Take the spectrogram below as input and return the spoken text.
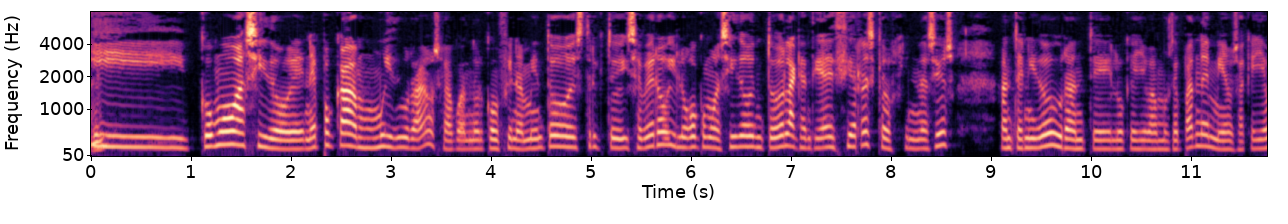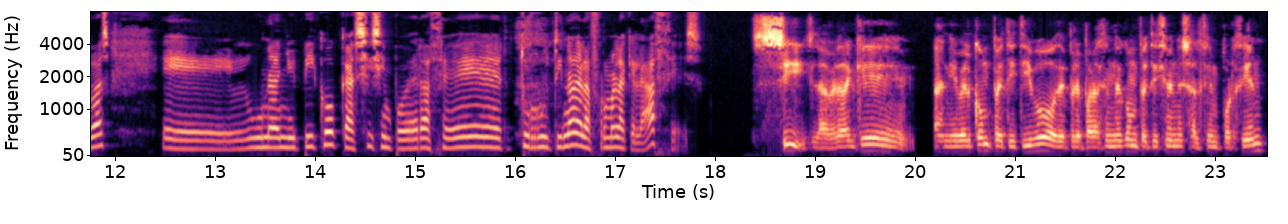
¿Y cómo ha sido en época muy dura, o sea, cuando el confinamiento estricto y severo, y luego cómo ha sido en toda la cantidad de cierres que los gimnasios han tenido durante lo que llevamos de pandemia? O sea, que llevas eh, un año y pico casi sin poder hacer tu rutina de la forma en la que la haces. Sí, la verdad que a nivel competitivo, de preparación de competiciones al 100%,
